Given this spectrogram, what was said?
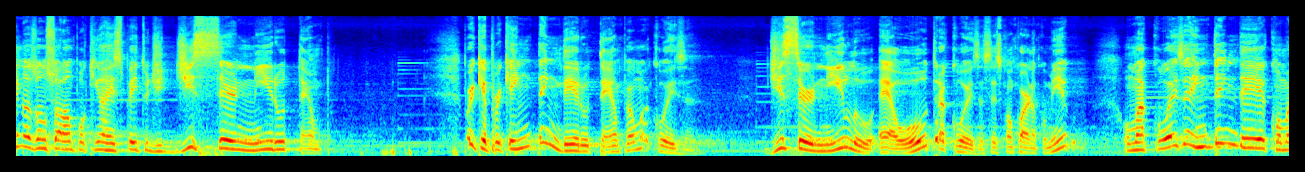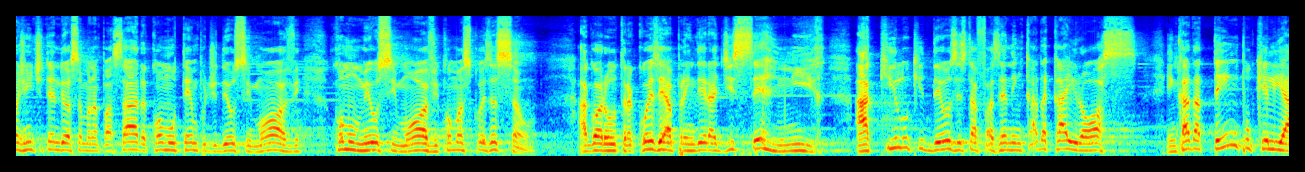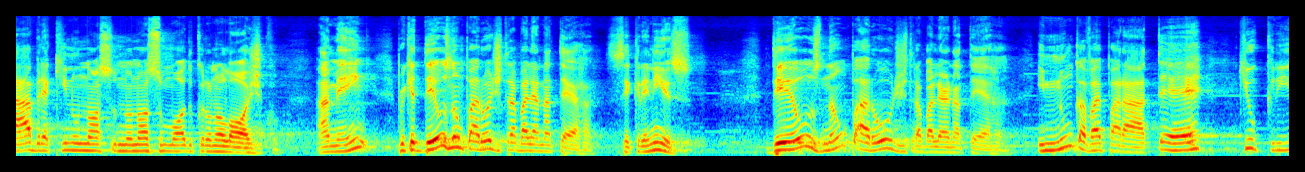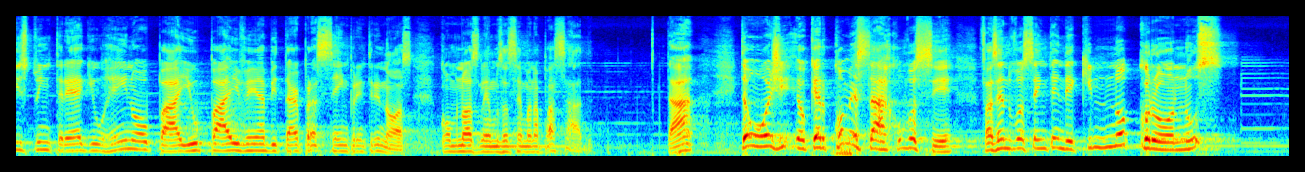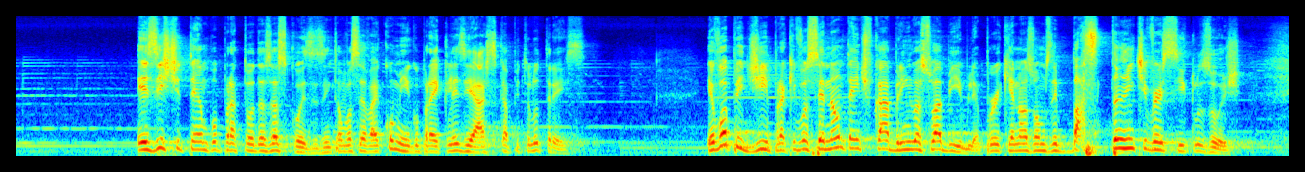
hoje nós vamos falar um pouquinho a respeito de discernir o tempo. Por quê? Porque entender o tempo é uma coisa, discerni-lo é outra coisa. Vocês concordam comigo? Uma coisa é entender, como a gente entendeu a semana passada, como o tempo de Deus se move, como o meu se move, como as coisas são. Agora, outra coisa é aprender a discernir aquilo que Deus está fazendo em cada kairós, em cada tempo que Ele abre aqui no nosso, no nosso modo cronológico. Amém? Porque Deus não parou de trabalhar na terra. Você crê nisso? Deus não parou de trabalhar na terra e nunca vai parar até que o Cristo entregue o reino ao Pai e o Pai venha habitar para sempre entre nós, como nós lemos a semana passada. Tá? Então hoje eu quero começar com você, fazendo você entender que no Cronos existe tempo para todas as coisas. Então você vai comigo para Eclesiastes capítulo 3. Eu vou pedir para que você não tente ficar abrindo a sua Bíblia, porque nós vamos ler bastante versículos hoje.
